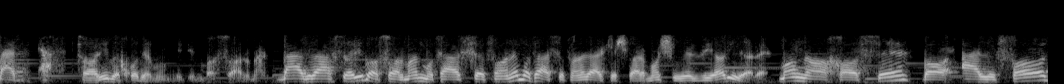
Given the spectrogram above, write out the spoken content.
بد رفتاری به خودمون میدیم با سالمند بعد رفتاری با سالمند متاسفانه متاسفانه در کشور ما شوی زیادی داره. ما ناخواسته با الفاظ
